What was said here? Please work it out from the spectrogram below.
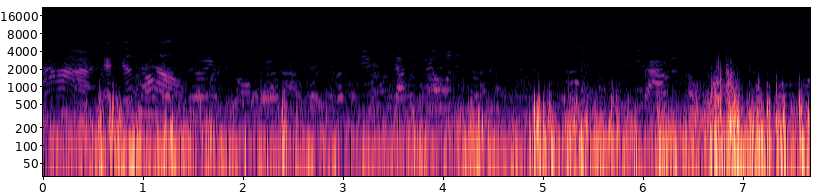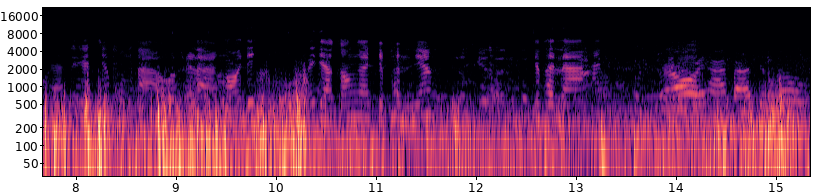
à ra trước thấy không Dạ, đi ra trước con tàu hay là ngồi đi bây giờ con ờ, chụp hình nha chụp hình à hai rồi hai bà chụp luôn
